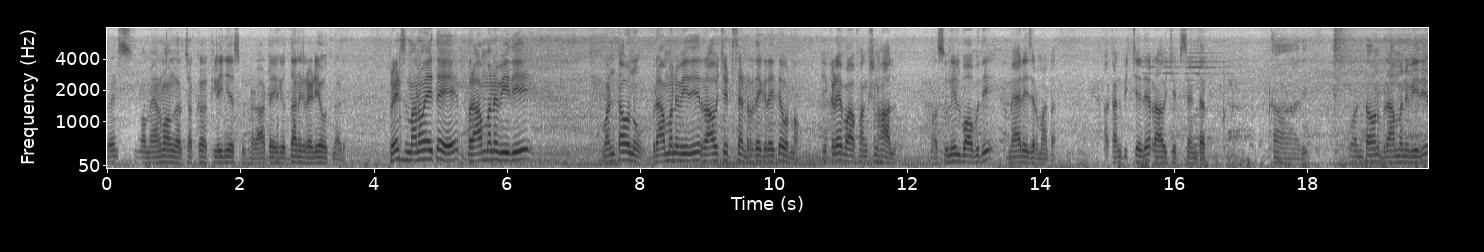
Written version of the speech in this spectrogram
ఫ్రెండ్స్ మా మేనమామ గారు చక్కగా క్లీన్ చేసుకుంటున్నాడు. ఆటో యుద్ధానికి రెడీ అవుతున్నాడు. ఫ్రెండ్స్ మనమైతే బ్రాహ్మణ వీధి వన్ టౌన్ బ్రాహ్మణ వీధి రావు చెట్టు సెంటర్ దగ్గర అయితే ఉన్నాం. ఇక్కడే మా ఫంక్షన్ హాల్. మా సునీల్ బాబుది మ్యారేజ్ అనమాట ఆ కనిపించేదే రావు చెట్టు సెంటర్ అది. వన్ టౌన్ బ్రాహ్మణ వీధి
